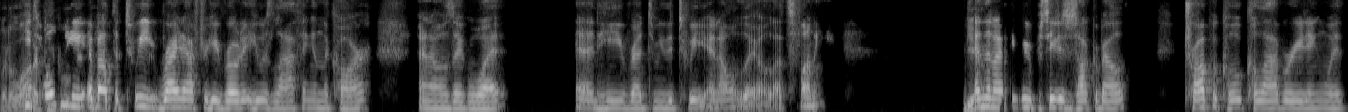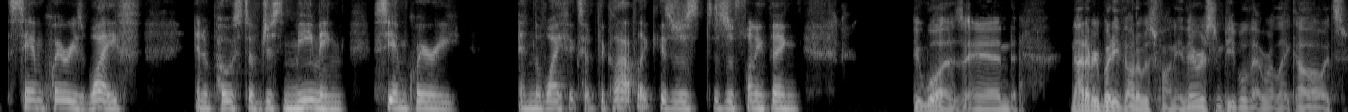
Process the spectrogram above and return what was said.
But a lot of people. he of told me about the tweet right after he wrote it. He was laughing in the car, and I was like, "What?" And he read to me the tweet, and I was like, "Oh, that's funny." Yeah. And then I think we proceeded to talk about Tropical collaborating with Sam Querrey's wife in a post of just memeing Sam Querrey, and the wife accepted the clap. Like it's just it's a funny thing. It was, and not everybody thought it was funny. There were some people that were like, "Oh, it's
